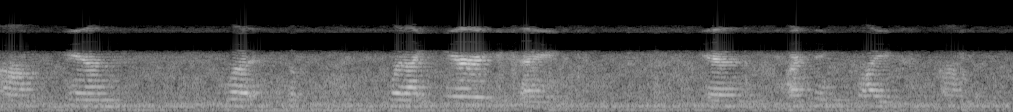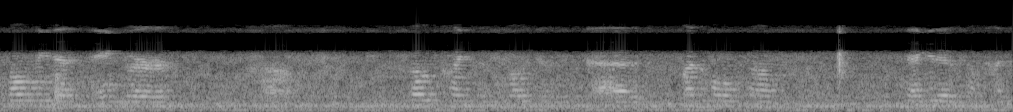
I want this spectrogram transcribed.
Um, and what the, what I hear you saying is are things like um, loneliness, anger, um, those kinds of emotions as unwholesome, negative, sometimes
